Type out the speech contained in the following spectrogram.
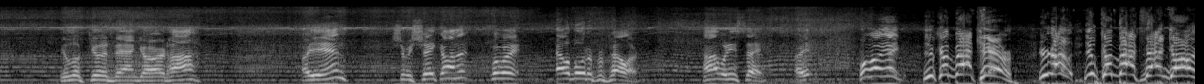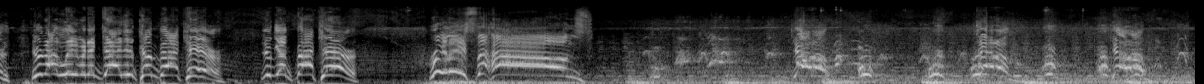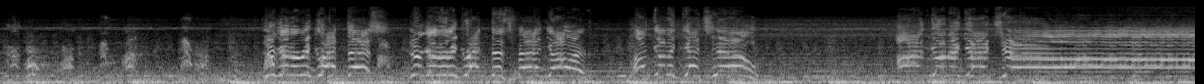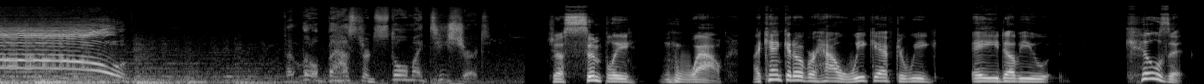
You look good, Vanguard, huh? Are you in? Should we shake on it? Wait, wait, elbow to propeller. Huh? What do you say? You? Wait, wait, wait. You come back here. You're not. You come back, Vanguard. You're not leaving again. You come back here. You get back here. Release the hounds. Get him! Get him! Get him! You're gonna regret this! You're gonna regret this, Vanguard! I'm gonna get you! I'm gonna get you! That little bastard stole my t shirt. Just simply wow. I can't get over how week after week AEW kills it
